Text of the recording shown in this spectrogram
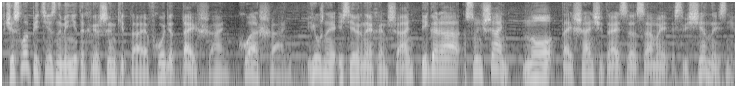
В число пяти знаменитых вершин Китая входят Тайшань, Хуашань, Южная и Северная Хэншань и гора Суньшань. Но Тайшань считается самой священной из них.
